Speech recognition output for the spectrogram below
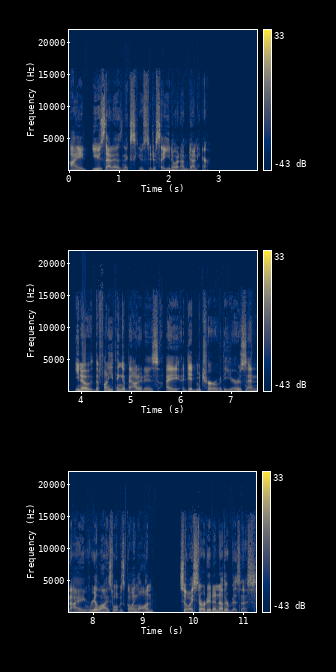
I use that as an excuse to just say, you know what, I'm done here. You know, the funny thing about it is, I, I did mature over the years and I realized what was going on. So I started another business.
